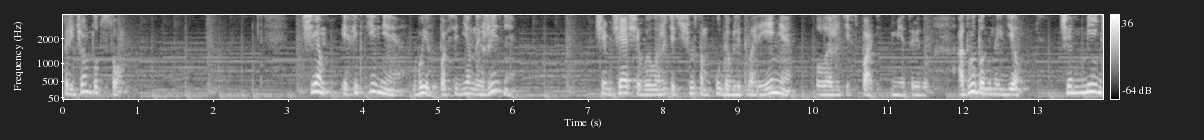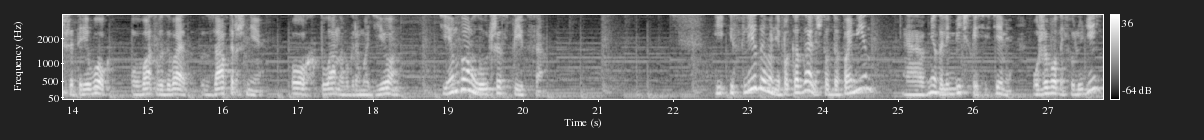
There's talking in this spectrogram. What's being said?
Причем тут сон? Чем эффективнее вы в повседневной жизни, чем чаще вы ложитесь с чувством удовлетворения, ложитесь спать, имеется в виду, от выполненных дел, чем меньше тревог у вас вызывает завтрашнее ох, планов громадье, тем вам лучше спится. И исследования показали, что дофамин э, в мезолимбической системе у животных и у людей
